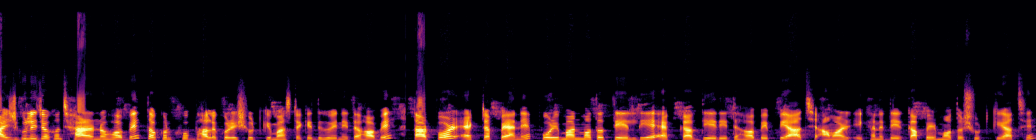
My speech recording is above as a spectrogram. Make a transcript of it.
আঁশগুলি যখন ছাড়ানো হবে, তখন খুব ভালো করে শুটকি মাছটাকে ধুয়ে নিতে হবে। তারপর একটা প্যানে পরিমাণ মতো তেল দিয়ে এক কাপ দিয়ে দিতে হবে পেঁয়াজ। আমার এখানে দেড় কাপের মতো শুটকি আছে।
